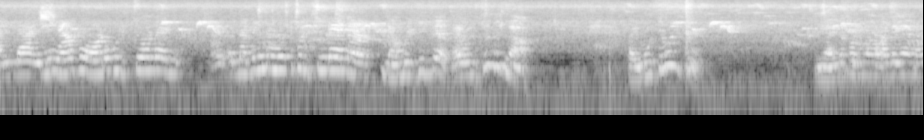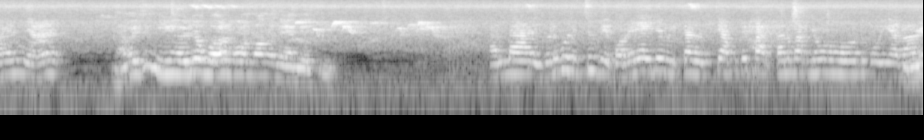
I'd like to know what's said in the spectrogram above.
അല്ല ഇനി ഞാൻ ഫോണ് വിളിച്ചോടെ എന്നാ പിന്നെ നിങ്ങൾക്ക് വിളിച്ചൂടെ എന്നാ? ഞാൻ വിളിച്ചിട്ടില്ല. കൈമുട്ടി വിളിച്ചു. ഞാൻ ഞാൻ. ഞാൻ വെച്ചു നീ ഒരു വേറെ പോകുന്നോന്ന് ഞാൻ വെച്ചു അല്ല ഇവിടെ വിളിച്ചു. കുറേ അതിന്റെ വിളിക്കാതെ എനിക്ക് അപ്പഴേ ഭർത്താവ് പറഞ്ഞുകൊണ്ട് പോയി. അതാണ്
